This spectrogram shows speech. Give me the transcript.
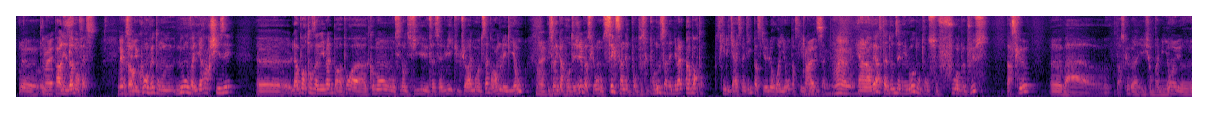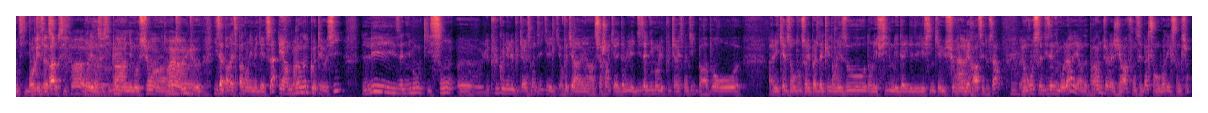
euh, Ouais. par les hommes en fait. Parce que du coup, en fait, on, nous, on va hiérarchiser euh, l'importance d'un animal par rapport à comment on s'identifie face à lui culturellement et tout ça. Par exemple, les lions, Ouais. ils sont hyper protégés parce qu'on sait que c'est un, pour, parce que pour nous, c'est un animal important. Parce qu'il est charismatique, parce qu'il est le roi lion, parce qu'il est Ouais, tout ça. Ouais. Et à l'inverse, t'as d'autres animaux dont on se fout un peu plus parce que, euh, bah, euh, parce que bah, ils sont pas mignons, on, On les associe pas. On euh, les associe pas à une émotion, à un, truc, euh, ils apparaissent pas dans les médias et tout ça. Et d'un autre côté aussi, les animaux qui sont euh, les plus connus, les plus charismatiques, et qui, en fait, il y, a un chercheur qui a établi les 10 animaux les plus charismatiques par rapport aux, euh, à lesquels se retrouvent sur les pages d'accueil dans les zoos, dans les films, les, les, les films qu'il y a eu sur Ah les races et tout ça. Et en gros, ces 10 animaux-là, il y en a par exemple, tu vois, la girafe, on sait pas que c'est en voie d'extinction.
